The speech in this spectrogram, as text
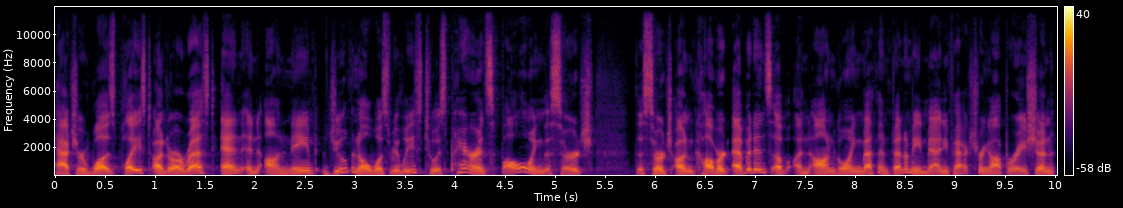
Hatcher was placed under arrest and an unnamed juvenile was released to his parents following the search. The search uncovered evidence of an ongoing methamphetamine manufacturing operation.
